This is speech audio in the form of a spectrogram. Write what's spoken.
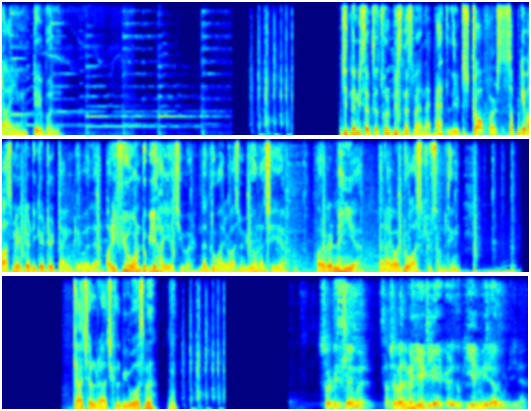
time table जितने भी सक्सेसफुल बिजनेसमैन है एथलीट्स टॉपर्स सबके पास में एक डेडिकेटेड टाइम टेबल है। और if you want to be high achiever then तुम्हारे पास में भी होना चाहिए। और अगर नहीं है then I want to ask you something क्या चल रहा है आजकल बिग बॉस में? सो डिस्क्लेमर सबसे पहले मैं ये क्लियर कर दूँ कि ये मेरा रूटीन है।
